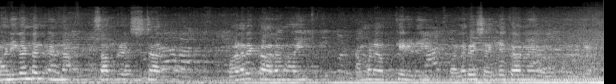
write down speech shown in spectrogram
മണികണ്ഠൻ എന്ന സബ് രജിസ്ട്രാർ വളരെ കാലമായി നമ്മുടെ ഒക്കെ ഇടയിൽ വളരെ ശല്യക്കാരനായി വളർന്നു വരികയാണ്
